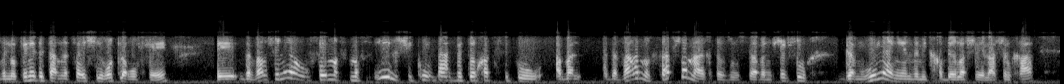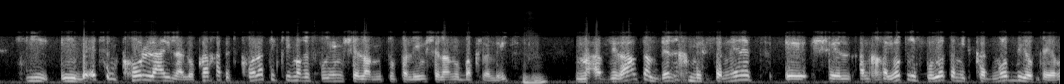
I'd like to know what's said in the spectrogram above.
ונותנת את ההמלצה ישירות לרופא. אה, דבר שני, הרופא מפעיל שיקול דעת בתוך הסיפור, אבל הדבר הנוסף שהמערכת הזו עושה, ואני חושב שהוא גם הוא מעניין ומתחבר לשאלה שלך, היא, היא בעצם כל לילה לוקחת את כל התיקים הרפואיים של המטופלים שלנו בכללית, mm-hmm. מעבירה אותם דרך מסננת אה, של הנחיות רפואיות המתקדמות ביותר,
